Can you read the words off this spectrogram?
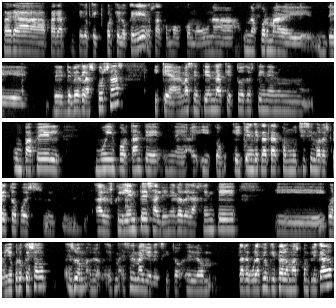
para, para, pero que, porque lo cree, o sea, como, como una, una forma de de, ver las cosas y que además entienda que todos tienen un, papel muy importante eh, y que tienen que tratar con muchísimo respeto pues a los clientes, al dinero de la gente y bueno, yo creo que eso es, lo, es el mayor éxito. la regulación quizá lo más complicado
